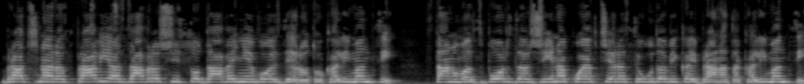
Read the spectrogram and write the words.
Брачна расправија заврши со давење во езерото Калиманци. Станува збор за жена која вчера се удави кај браната Калиманци.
